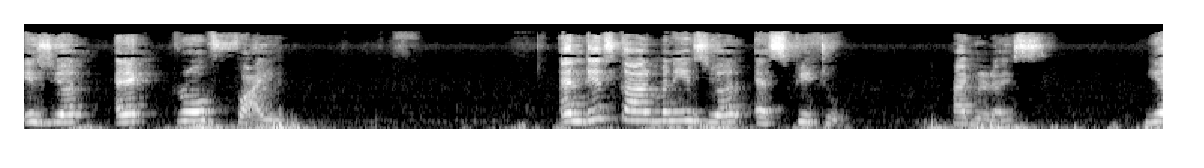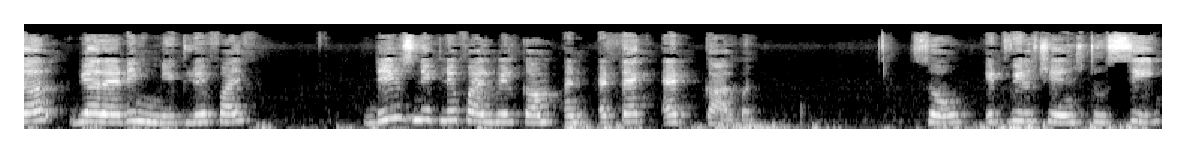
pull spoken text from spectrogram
is your electrophile and this carbon is your sp2 hybridize here we are adding nucleophile. This nucleophile will come and attack at carbon. So it will change to c.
